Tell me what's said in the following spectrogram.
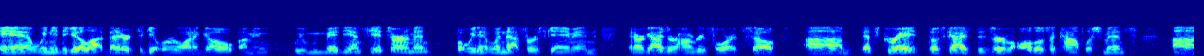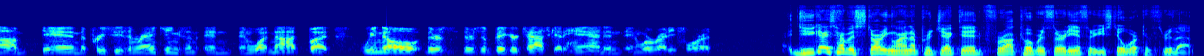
and we need to get a lot better to get where we want to go. I mean, we made the NCAA tournament, but we didn't win that first game, and and our guys are hungry for it. So um, that's great. Those guys deserve all those accomplishments um, in the preseason rankings and, and and whatnot. But we know there's there's a bigger task at hand, and, and we're ready for it. Do you guys have a starting lineup projected for October 30th? Or are you still working through that?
